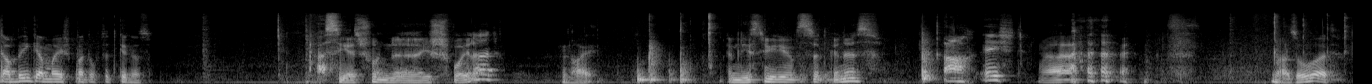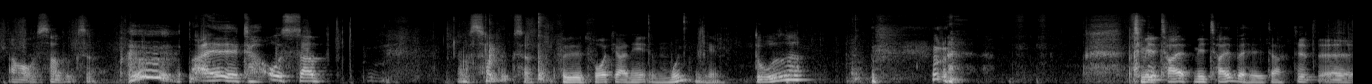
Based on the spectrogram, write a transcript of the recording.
Da bin ich ja mal gespannt auf das Guinness. Hast du jetzt schon äh, gespoilert? Nein. Im nächsten Video gibt es das Guinness. Ach, echt? Ja, Na, so was. aber aus der Büchse. Alter, außer. Aus der Büchse. Ich will das Wort ja nicht im Mund nehmen. Dose? Metall, Metallbehälter. Das, äh,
